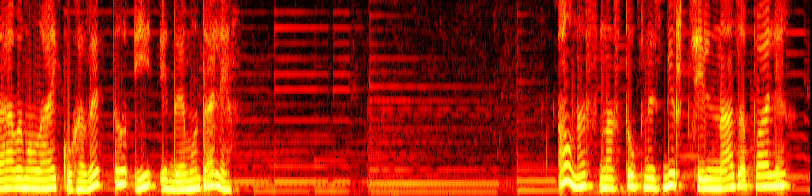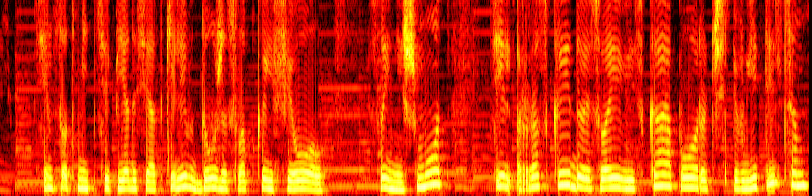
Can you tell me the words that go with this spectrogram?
Ставимо лайк у газету і йдемо далі. А у нас наступний збір ціль на запалі. 700 мітці 50 кілів, дуже слабкий фіол, синій шмот. Ціль розкидує свої війська поруч з півгітільцем.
